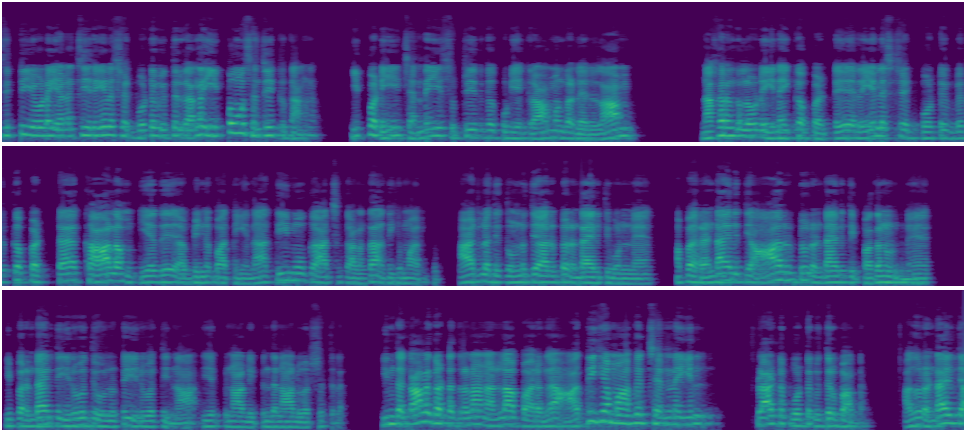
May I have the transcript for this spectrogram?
சிட்டியோட இணைச்சி ரியல் எஸ்டேட் போட்டு வித்திருக்காங்க இப்பவும் செஞ்சிட்டு இருக்காங்க இப்படி சென்னையை சுற்றி இருக்கக்கூடிய கிராமங்கள் எல்லாம் நகரங்களோடு இணைக்கப்பட்டு ரியல் எஸ்டேட் போட்டு விற்கப்பட்ட காலம் எது அப்படின்னு பாத்தீங்கன்னா திமுக ஆட்சி காலம் தான் அதிகமா இருக்கும். ஆயிரத்தி தொள்ளாயிரத்தி தொண்ணூத்தி ஆறு டு ரெண்டாயிரத்தி ஒண்ணு அப்ப ரெண்டாயிரத்தி ஆறு டு ரெண்டாயிரத்தி பதினொன்னு இப்ப ரெண்டாயிரத்தி இருபத்தி ஒண்ணு டு இருபத்தி நா நாலு இப்ப இந்த நாலு வருஷத்துல. இந்த காலகட்டத்திலலாம் நல்லா பாருங்க அதிகமாக சென்னையில் பிளாட் போட்டு வித்திருப்பாங்க. அதுவும் ரெண்டாயிரத்தி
